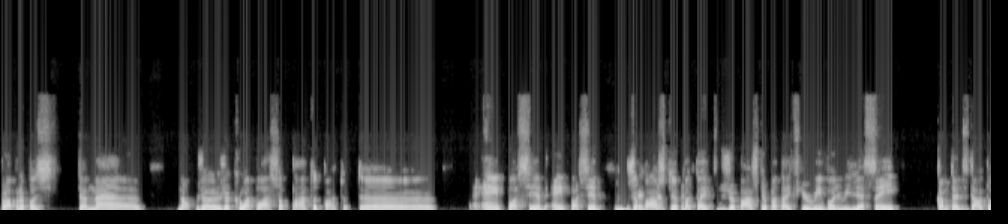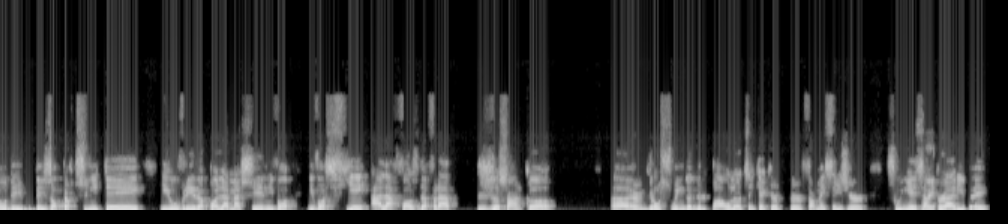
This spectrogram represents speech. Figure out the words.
propre positionnement. Euh, non, je je crois pas à ça, pas en tout, pas en tout. Euh, impossible, impossible. Je pense que peut-être, je pense que peut-être Fury va lui laisser, comme tu as dit tantôt, des, des opportunités. Il ouvrira pas la machine. Il va, il va se fier à la force de frappe juste en cas. Euh, un gros swing de nulle part, là, tu sais, quelqu'un peut fermer ses yeux, swinger, ça peut arriver.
